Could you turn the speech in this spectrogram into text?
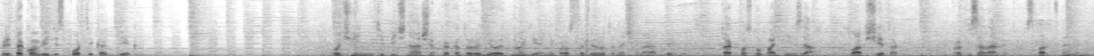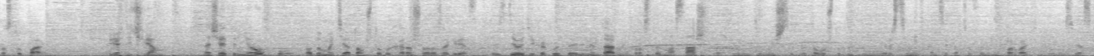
при таком виде спорта, как бег. Очень типичная ошибка, которую делают многие, они просто берут и начинают бегать. Так поступать нельзя. Вообще так профессиональные спортсмены не поступают. Прежде чем начать тренировку, подумайте о том, чтобы хорошо разогреться. То есть сделайте какой-то элементарный простой массаж, растяните мышцы для того, чтобы не растянуть в конце концов или не порвать нервные связки.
